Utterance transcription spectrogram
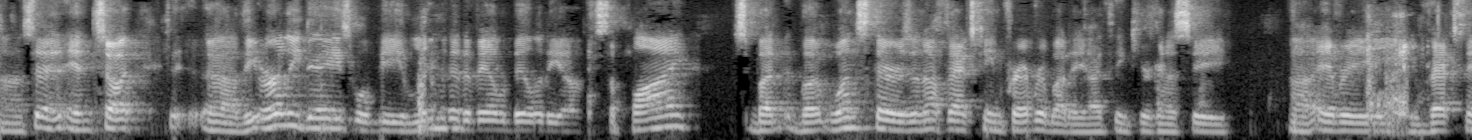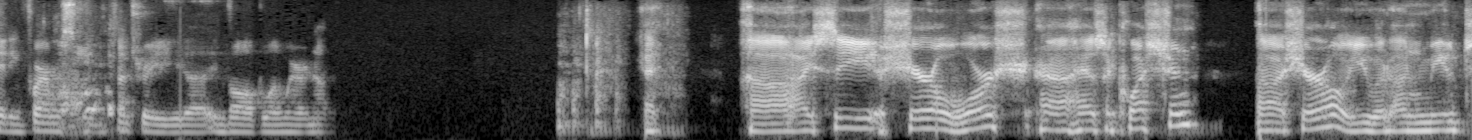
Uh, so and so uh, the early days will be limited availability of supply, but but once there's enough vaccine for everybody, I think you're going to see uh, every vaccinating pharmacy in the country uh, involved one way or another. Okay. Uh, I see Cheryl Warsh has a question. Cheryl, you would unmute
